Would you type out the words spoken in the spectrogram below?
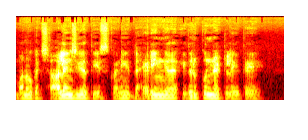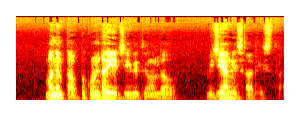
మనం ఒక ఛాలెంజ్గా తీసుకొని ధైర్యంగా ఎదుర్కొన్నట్లయితే మనం తప్పకుండా ఈ జీవితంలో విజయాన్ని సాధిస్తాం.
